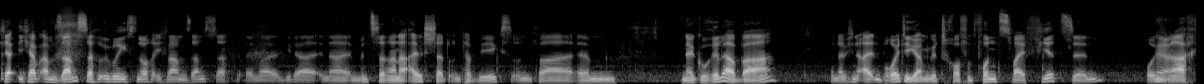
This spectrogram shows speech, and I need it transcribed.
Ich habe hab am Samstag übrigens noch, ich war am Samstag äh, mal wieder in der Münsteraner Altstadt unterwegs und war ähm, in der Gorilla Bar und da habe ich einen alten Bräutigam getroffen von 2014 und Ja. nach,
